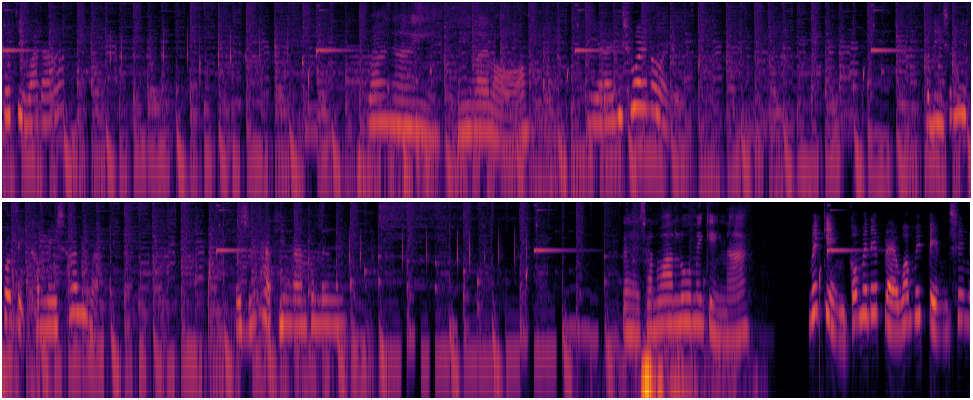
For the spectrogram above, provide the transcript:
ฟูจิวาระว่าไง มีอะไรหรอ มีอะไรให้ช่วยหน่อย พอดีฉันมีโปรเจกต์ทำเนชั่นน่ะ แต่ฉันขาดทีมงานคนนึง แต่ฉันวาดรูปไม่เก่งนะ ไม่เก่งก็ไม่ได้แปลว่าไม่เป็นใช่ไหม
